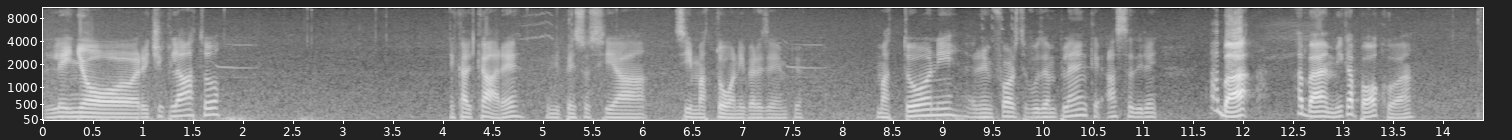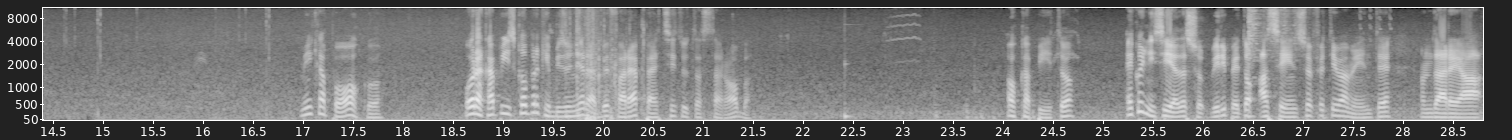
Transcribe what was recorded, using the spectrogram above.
Legno riciclato. E calcare? Quindi penso sia... Sì, mattoni per esempio. Mattoni, reinforced wooden plank, asta di legno. Vabbè, vabbè, mica poco, eh. Mica poco. Ora capisco perché bisognerebbe fare a pezzi tutta sta roba. Ho capito. E quindi sì, adesso vi ripeto, ha senso effettivamente andare a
